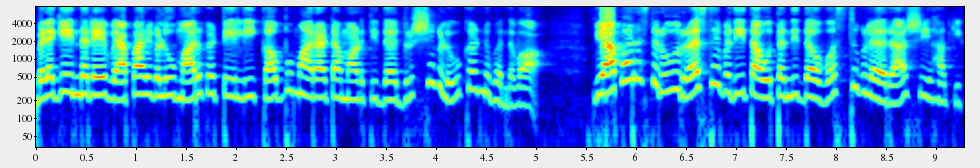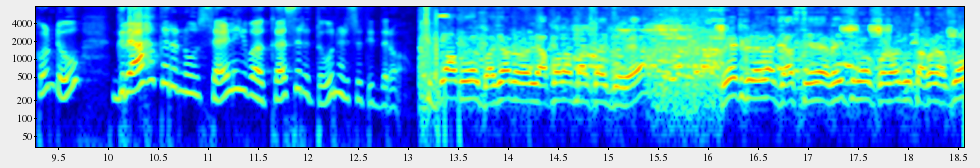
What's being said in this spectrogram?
ಬೆಳಗ್ಗೆಯಿಂದಲೇ ವ್ಯಾಪಾರಿಗಳು ಮಾರುಕಟ್ಟೆಯಲ್ಲಿ ಕಬ್ಬು ಮಾರಾಟ ಮಾಡುತ್ತಿದ್ದ ದೃಶ್ಯಗಳು ಕಂಡುಬಂದವು. ವ್ಯಾಪಾರಸ್ಥರು ರಸ್ತೆ ಬದಿ ತಾವು ತಂದಿದ್ದ ವಸ್ತುಗಳ ರಾಶಿ ಹಾಕಿಕೊಂಡು ಗ್ರಾಹಕರನ್ನು ಸೆಳೆಯುವ ಕಸರತ್ತು ನಡೆಸುತ್ತಿದ್ದರು. ಚಿಕ್ಕಬಳ್ಳಾಪುರದಲ್ಲಿ ಬಜಾರ್ಗಳಲ್ಲಿ ವ್ಯಾಪಾರ ಮಾಡ್ತಾ ಇದ್ದೀವಿ. ರೇಟ್ಗಳೆಲ್ಲ ಜಾಸ್ತಿ. ರೈತರು ಕೊಡೋಕು ತಗೊಳಕ್ಕೂ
